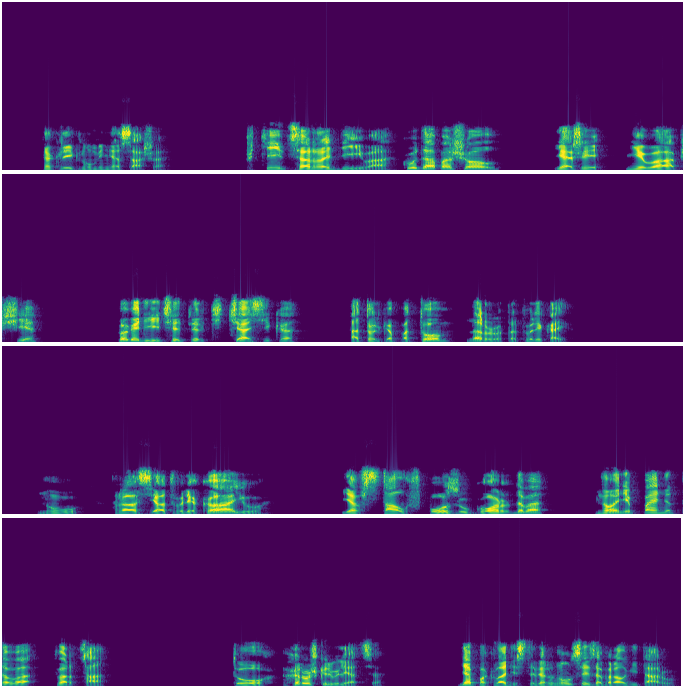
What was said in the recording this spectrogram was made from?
— окликнул меня Саша. — Птица родива, куда пошел? Я же не вообще. Погоди четверть часика, а только потом народ отвлекай. — Ну, раз я отвлекаю... Я встал в позу гордого, но непонятого творца. — То, хорош кривляться. Я покладисто вернулся и забрал гитару.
